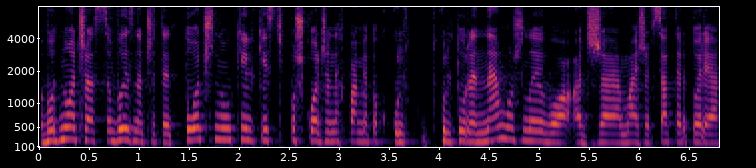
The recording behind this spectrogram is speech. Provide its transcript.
Водночас визначити точну кількість пошкоджених пам'яток куль- культури неможливо, адже майже вся територія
